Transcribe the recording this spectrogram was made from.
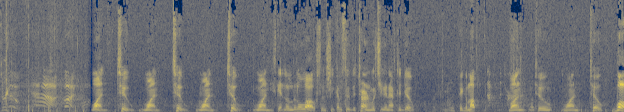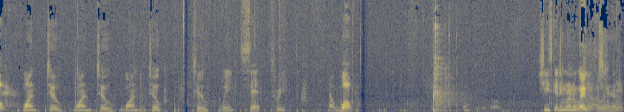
two. Yeah, good. One, two, one, two, one, two, one. He's getting a little low, so she comes through the turn. What's she gonna have to do? Pick him up. One, two, one, two. Whoa! One, two, one, two, one, two. Two, wait, sit, three. Now, whoa! She's getting run away with a little bit.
